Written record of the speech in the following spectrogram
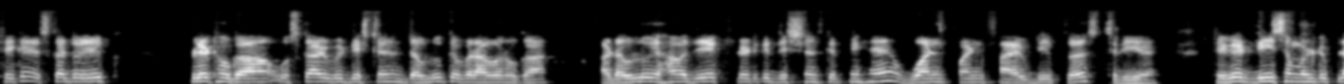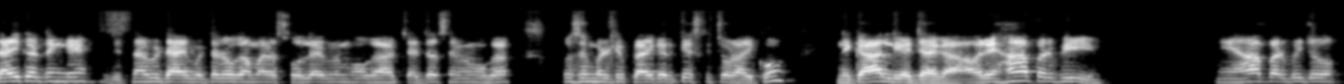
ठीक है? इसका जो एक फ्लेट होगा, उसका भी डिस्टेंस डब्ल्यू के बराबर होगा। और डब्ल्यू यहाँ एक फ्लेट की डिस्टेंस कितनी है? One point five D plus three है। ठीक है डी से मल्टीप्लाई कर देंगे। जितना भी डायमीटर होगा, हमारा सोलह एम mm होगा, चाहे दस एम mm होगा, उसे मल्टीप्लाई करके इसकी चौड़ाई को निकाल लिया जाएगा। और यहाँ पर भी, यहाँ पर भी जो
